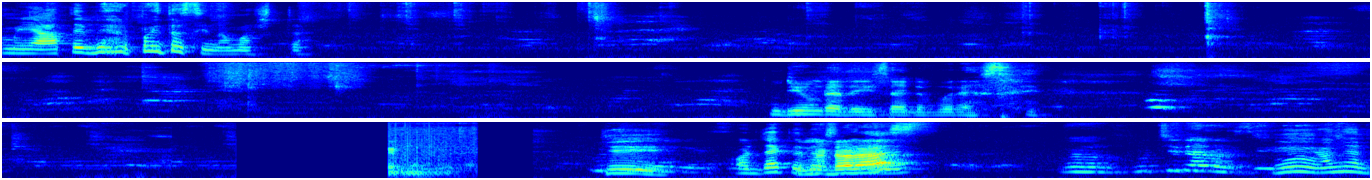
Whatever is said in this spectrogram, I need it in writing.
আমি হাতে বের পাইতেছি না মাছটা। ডিমটা এই সাইডে পড়ে আছে। কি? দেখতে ডরাস? হুম আনজান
